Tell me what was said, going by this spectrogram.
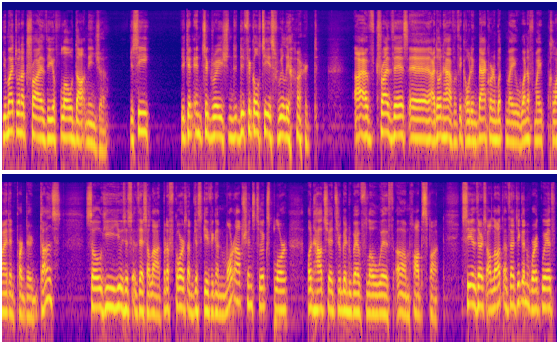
you might want to try the Flow.Ninja. You see, you can integration. The difficulty is really hard. I've tried this and I don't have the coding background, but my one of my client and partner does. So he uses this a lot. But of course, I'm just giving him more options to explore on how to integrate Webflow with um, HubSpot. See, there's a lot that you can work with.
